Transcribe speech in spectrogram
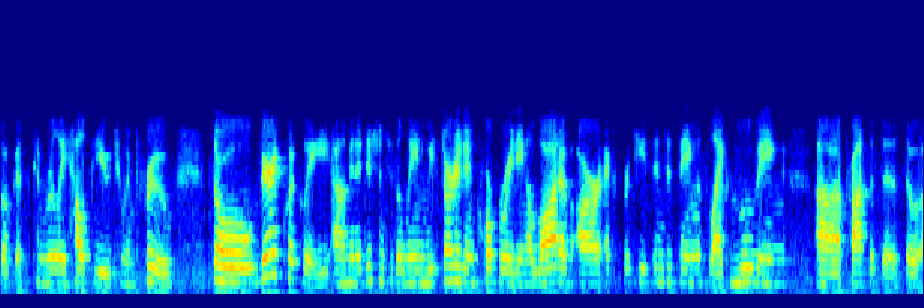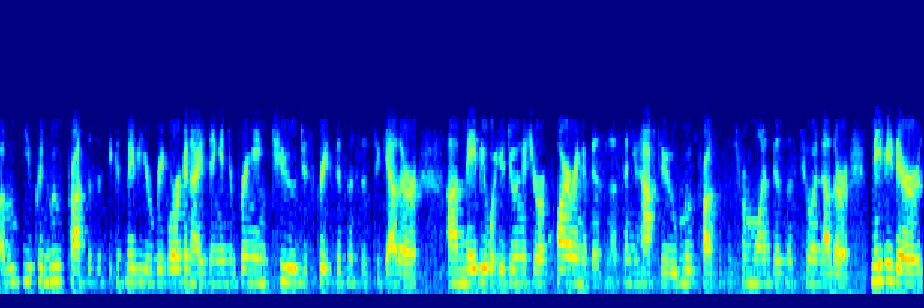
focus can really help you to improve. So very quickly, um, in addition to the lean, we started incorporating a lot of our expertise into things like moving uh, processes. So um, you could move processes because maybe you're reorganizing and you're bringing two discrete businesses together. Uh, maybe what you're doing is you're acquiring a business and you have to move processes from one business to another. Maybe there's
